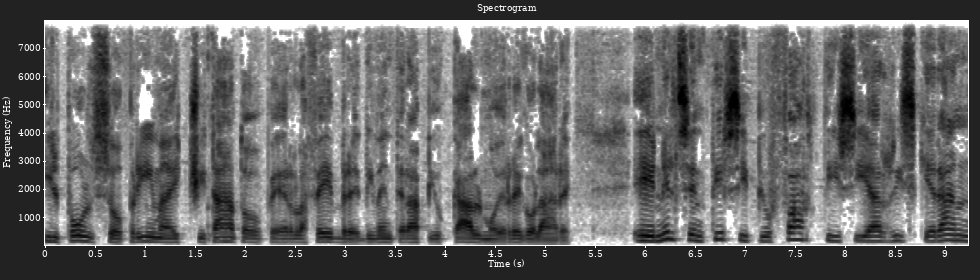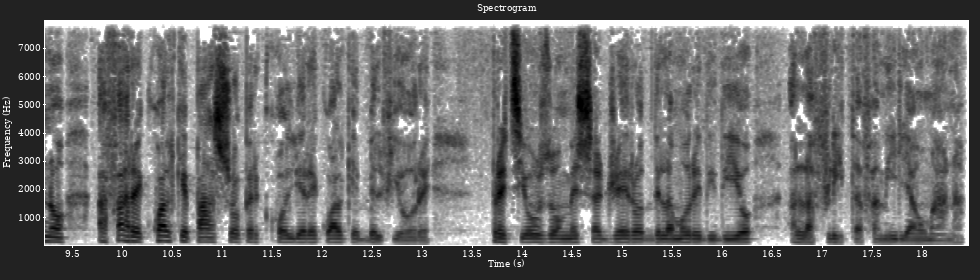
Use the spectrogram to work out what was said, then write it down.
Il polso, prima eccitato per la febbre, diventerà più calmo e regolare e nel sentirsi più forti si arrischieranno a fare qualche passo per cogliere qualche bel fiore, prezioso messaggero dell'amore di Dio all'afflitta famiglia umana.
